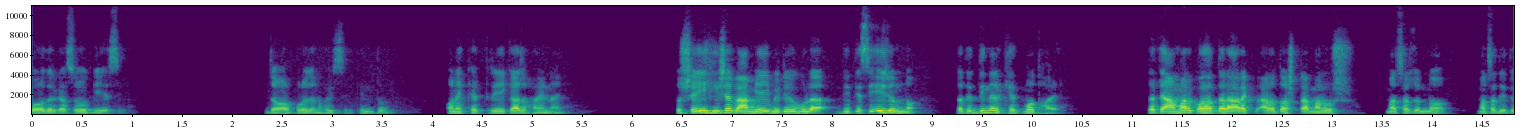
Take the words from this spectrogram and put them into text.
বড়দের কাছেও গিয়েছি। যাওয়ার প্রয়োজন হয়েছে, কিন্তু অনেক ক্ষেত্রেই কাজ হয় নাই। তো সেই হিসাবে আমি এই ভিডিওগুলা দিতেছি। এই জন্য যাতে দিনের খেদমত হয়, যাতে আমার কথার দ্বারা আরেক, আরও দশটা মানুষ মাছার জন্য মাছা দিতে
